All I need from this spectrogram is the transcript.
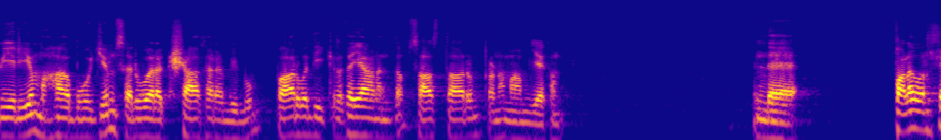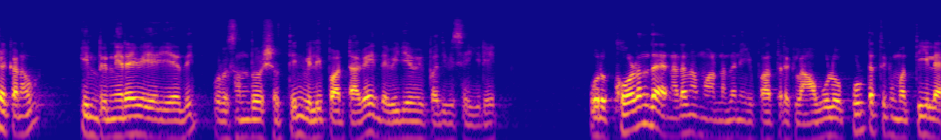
வீரியம் மகாபூஜ்யம் சர்வரக்ஷாகரம் விபும் பார்வதி கிருதயானந்தம் சாஸ்தாரம் பிரணமாம்யகம் இந்த பல வருஷ கனவு இன்று நிறைவேறியது ஒரு சந்தோஷத்தின் வெளிப்பாட்டாக இந்த வீடியோவை பதிவு செய்கிறேன் ஒரு குழந்தை நடனம் ஆடினதை நீங்கள் பார்த்துருக்கலாம் அவ்வளோ கூட்டத்துக்கு மத்தியில்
